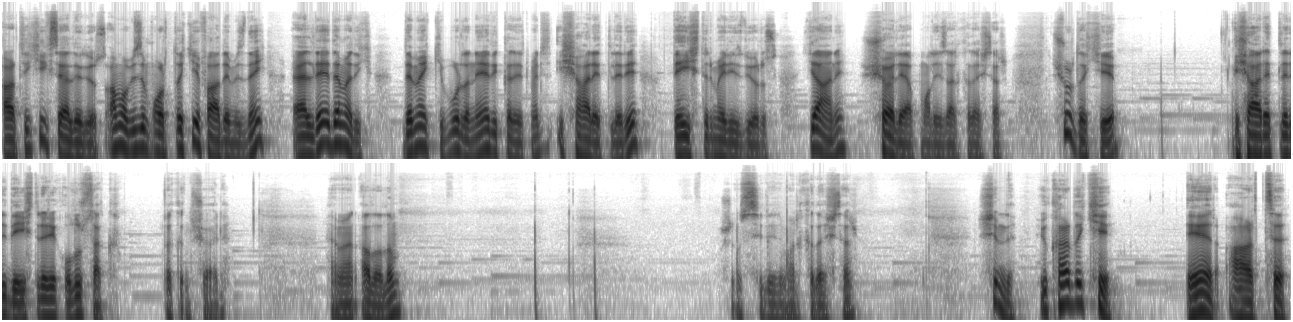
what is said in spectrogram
Artı 2x elde ediyoruz. Ama bizim ortadaki ifademiz ne? Elde edemedik. Demek ki burada neye dikkat etmeliyiz? İşaretleri değiştirmeliyiz diyoruz. Yani şöyle yapmalıyız arkadaşlar. Şuradaki işaretleri değiştirecek olursak bakın şöyle. Hemen alalım. Şunu silelim arkadaşlar. Şimdi yukarıdaki eğer artı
